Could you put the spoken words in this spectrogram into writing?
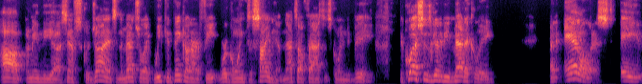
Uh, I mean, the uh, San Francisco Giants and the Mets are like, we can think on our feet. We're going to sign him. That's how fast it's going to be. The question is going to be medically. An analyst, a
